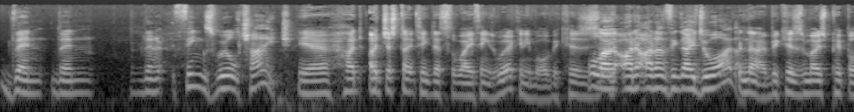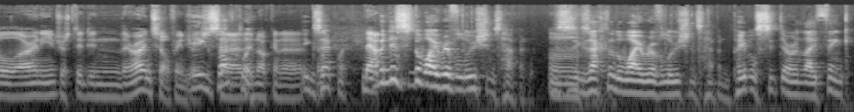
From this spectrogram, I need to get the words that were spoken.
Then, then, then things will change. Yeah, I, I just don't think that's the way things work anymore because Although I, don't- I don't think they do either. no, because most people are only interested in their own self-interest. So Exactly. they're not going to Exactly. Now- I mean, this is the way revolutions happen. This is exactly the way revolutions happen. People sit there and they think,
